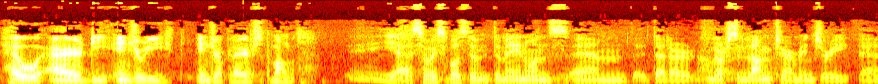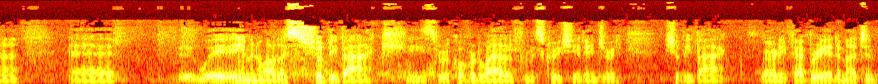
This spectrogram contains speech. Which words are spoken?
How are the injury injured players at the moment? Yeah, so I suppose the the main ones um, that are nursing long term injury. Uh, uh, Eamonn Wallace should be back. He's recovered well from his cruciate injury. Should be back early February, I'd imagine.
